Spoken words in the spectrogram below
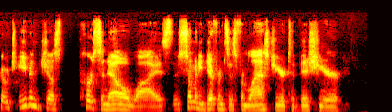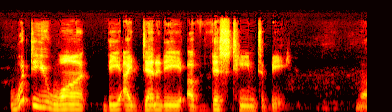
Coach. Even just personnel wise, there's so many differences from last year to this year. What do you want the identity of this team to be? Yeah.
